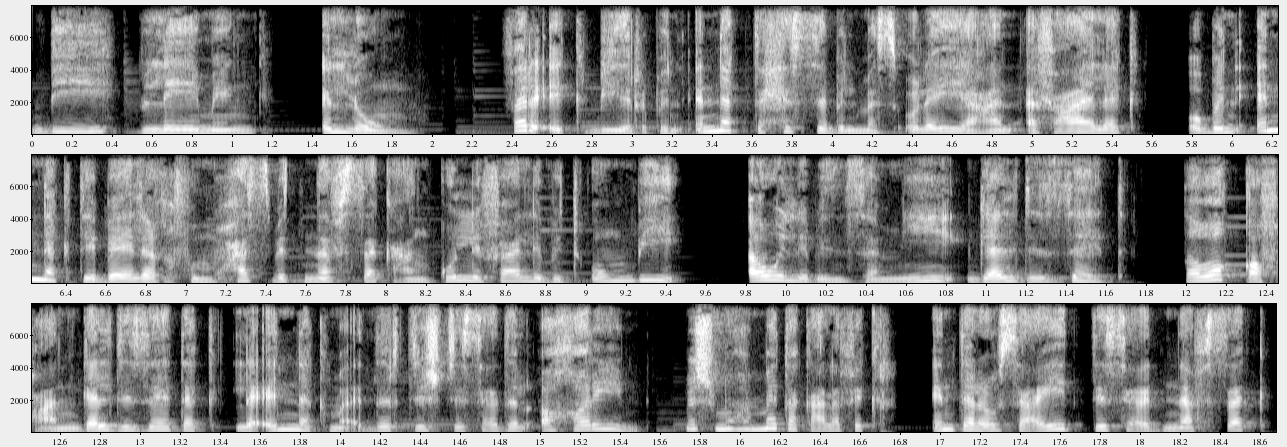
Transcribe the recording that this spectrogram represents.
B blaming اللوم. فرق كبير بين إنك تحس بالمسؤولية عن أفعالك وبين إنك تبالغ في محاسبة نفسك عن كل فعل بتقوم بيه. أو اللي بنسميه جلد الذات. توقف عن جلد ذاتك لأنك ما قدرتش تسعد الآخرين. مش مهمتك على فكرة. أنت لو سعيد تسعد نفسك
